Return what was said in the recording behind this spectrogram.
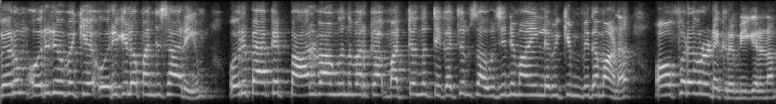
വെറും ഒരു രൂപയ്ക്ക് ഒരു കിലോ പഞ്ചസാരയും ഒരു പാക്കറ്റ് പാൽ വാങ്ങുന്നവർക്ക് മറ്റൊന്ന് തികച്ചും സൗജന്യമായും ലഭിക്കും വിധമാണ് ഓഫറുകളുടെ ക്രമീകരണം.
